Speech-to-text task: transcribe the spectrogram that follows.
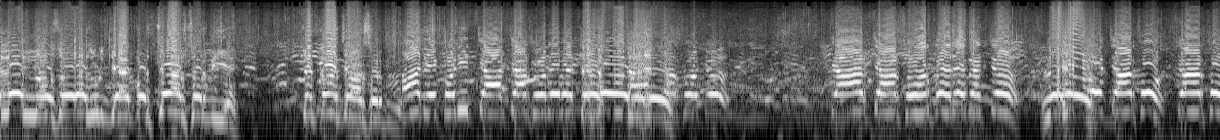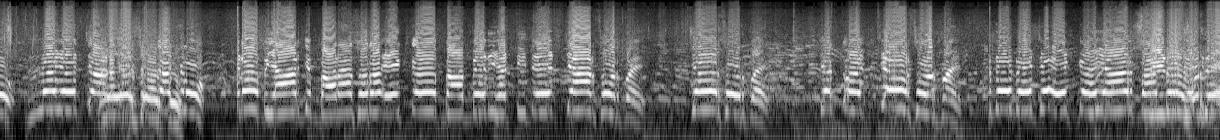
ਲਓ 900 ਦਾ ਸੂਟ ਜੈਪੁਰ 400 ਰੁਪਏ ਚੱਕਾ 400 ਰੁਪਏ ਆ ਦੇਖੋ ਜੀ 4-400 ਦੇ ਵਿੱਚ। 400 ਚ। 4 400 ਰੁਪਏ ਦੇ ਵਿੱਚ ਲੈ ਜਾਓ 400 400 ਲੈ ਜਾਓ 400 ਚੱਕ ਲਓ ਜਿਹੜਾ ਬਾਜ਼ਾਰ 'ਚ 1200 ਦਾ ਇੱਕ ਬਾਬੇ ਦੀ ਹੱਟੀ ਤੇ 400 ਰੁਪਏ 400 ਰੁਪਏ ਚੱਕੋ 400 ਰੁਪਏ ਦੇ ਵਿੱਚ 1000 ਬਾਬੇ ਦੇ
